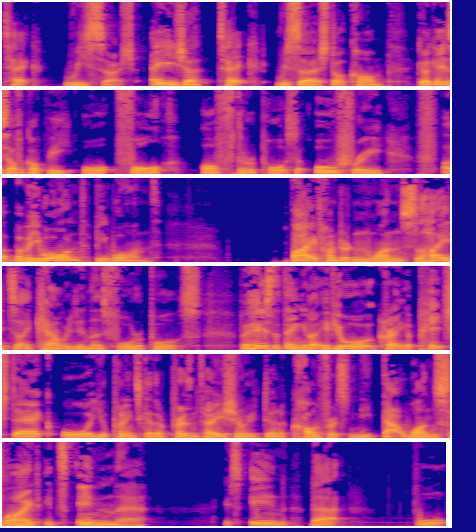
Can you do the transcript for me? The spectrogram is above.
Tech Research, asiatechresearch.com. Go get yourself a copy or four of the reports. They're all free. Uh, but be warned, be warned. 501 slides I counted in those four reports. But here's the thing, you know, if you're creating a pitch deck or you're putting together a presentation or you're doing a conference you need that one slide, it's in there. It's in that for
